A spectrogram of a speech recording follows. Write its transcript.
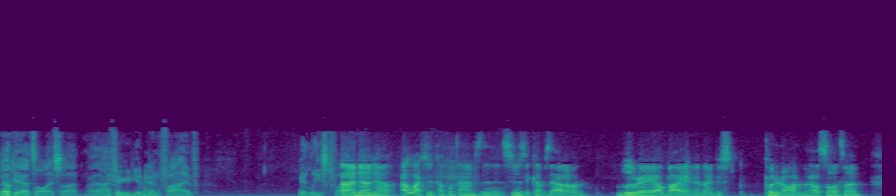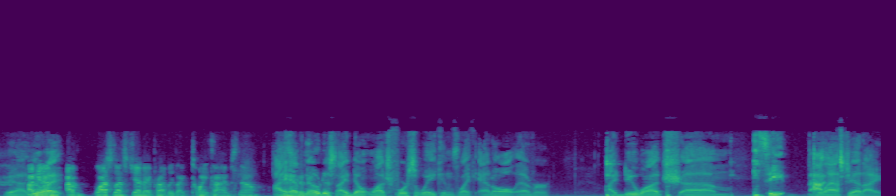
Okay, that's all I saw. I, I figured you'd have been five, at least Oh five. no, no. I'll watch it a couple times, and then as soon as it comes out on Blu-ray, I'll buy it and I just put it on in the house all the time. Yeah, I mean, know, I've, I've watched Last Jedi probably like 20 times now. I have noticed I don't watch Force Awakens like at all ever. I do watch um, See, The I- Last Jedi.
